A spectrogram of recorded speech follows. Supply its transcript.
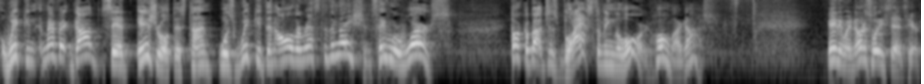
wicked. Matter of fact, God said Israel at this time was wicked than all the rest of the nations. They were worse. Talk about just blaspheming the Lord. Oh my gosh. Anyway, notice what he says here.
